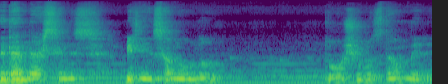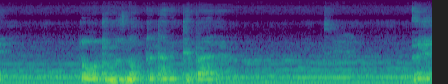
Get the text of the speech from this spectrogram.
Neden derseniz biz insanoğlu doğuşumuzdan beri, doğduğumuz noktadan itibaren ölü,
